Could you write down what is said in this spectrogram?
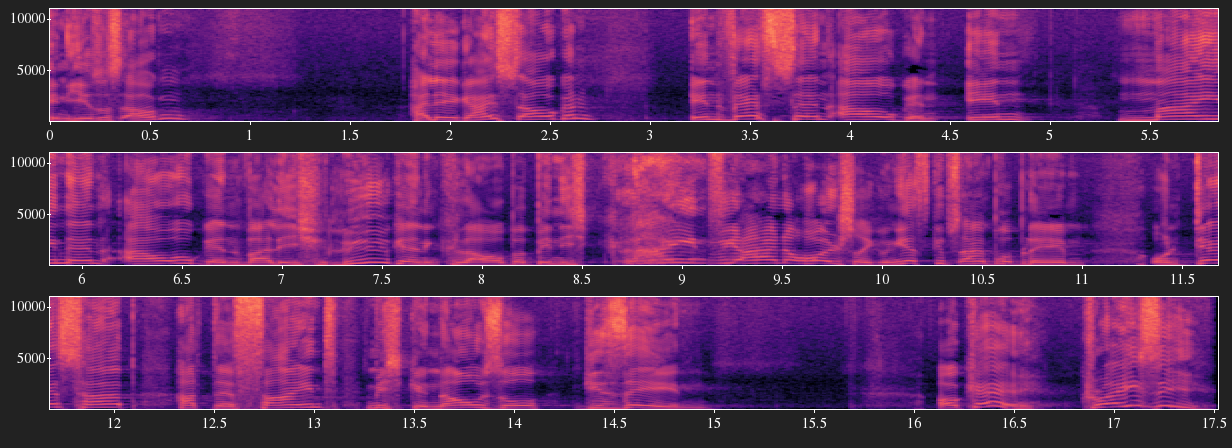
In Jesus Augen? Heilige Geist Augen? In wessen Augen? In meinen Augen, weil ich Lügen glaube, bin ich klein wie eine Heuschrecke. Und jetzt gibt es ein Problem. Und deshalb hat der Feind mich genauso gesehen. Okay, crazy.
